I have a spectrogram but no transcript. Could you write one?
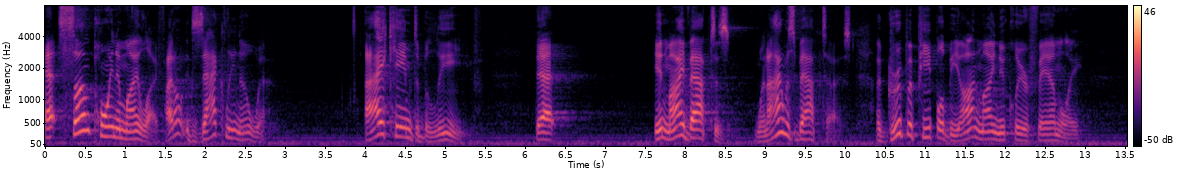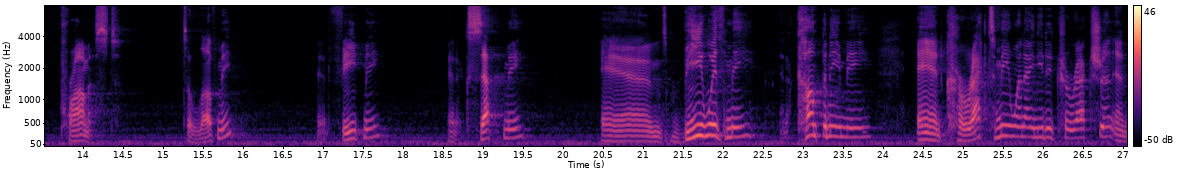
At some point in my life, I don't exactly know when, I came to believe that in my baptism, when I was baptized, a group of people beyond my nuclear family promised to love me and feed me and accept me and be with me and accompany me and correct me when I needed correction and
